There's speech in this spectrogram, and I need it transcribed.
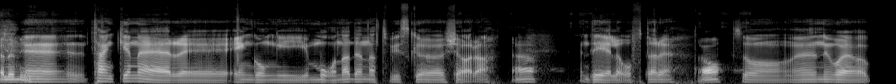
Eller ny? Eh, tanken är eh, en gång i månaden att vi ska köra. Ja. En del oftare. ja. Så eh, nu var jag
